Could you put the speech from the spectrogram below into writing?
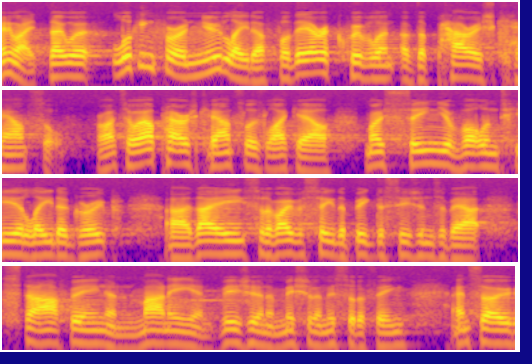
Anyway, they were looking for a new leader for their equivalent of the parish council. Right? So our parish council is like our most senior volunteer leader group. Uh, they sort of oversee the big decisions about staffing and money and vision and mission and this sort of thing. And so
